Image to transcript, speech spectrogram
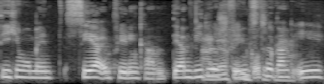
die ich im Moment sehr empfehlen kann. Deren Videos stehen Gott sei Dank eh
